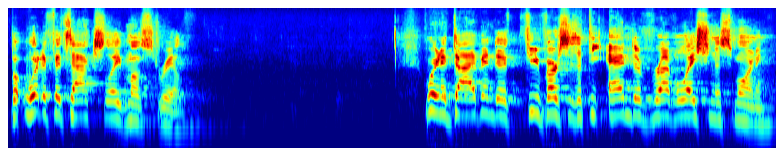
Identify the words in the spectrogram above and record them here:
but what if it's actually most real? We're going to dive into a few verses at the end of Revelation this morning.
